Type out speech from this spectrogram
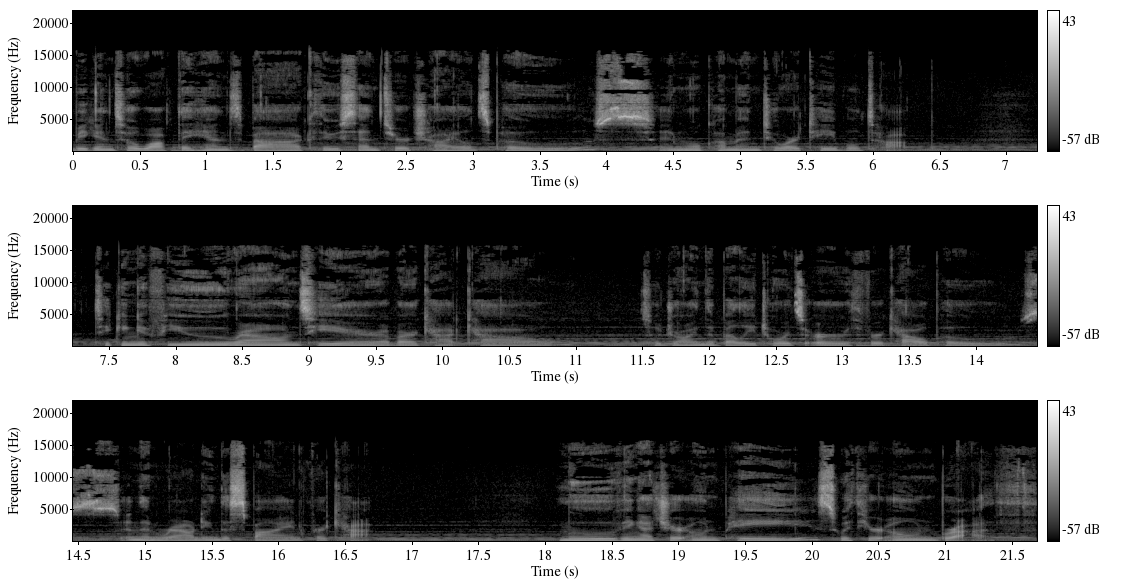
Gently begin to walk the hands back through center child's pose, and we'll come into our tabletop. Taking a few rounds here of our cat cow. So, drawing the belly towards earth for cow pose, and then rounding the spine for cat. Moving at your own pace with your own breath.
